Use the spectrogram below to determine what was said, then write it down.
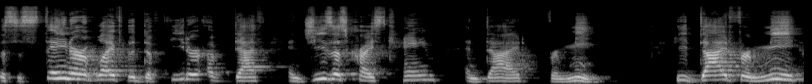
the sustainer of life, the defeater of death. And Jesus Christ came and died for me. He died for me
